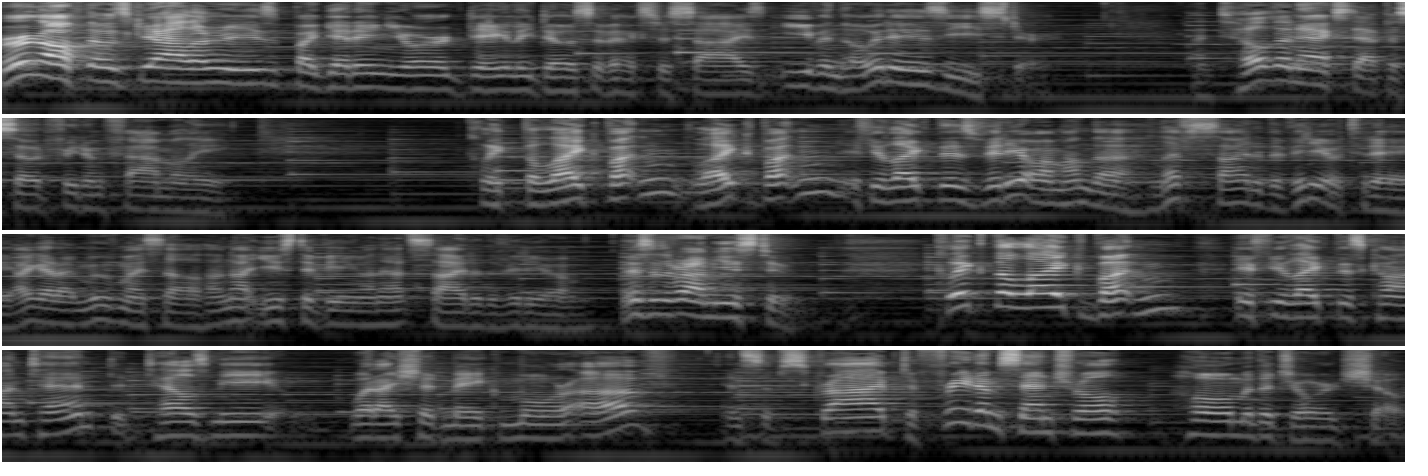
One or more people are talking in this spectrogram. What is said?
Burn off those calories by getting your daily dose of exercise, even though it is Easter. Until the next episode, Freedom Family, click the like button, like button if you like this video. I'm on the left side of the video today. I gotta move myself. I'm not used to being on that side of the video. This is where I'm used to. Click the like button if you like this content. It tells me what I should make more of. And subscribe to Freedom Central, home of The George Show.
